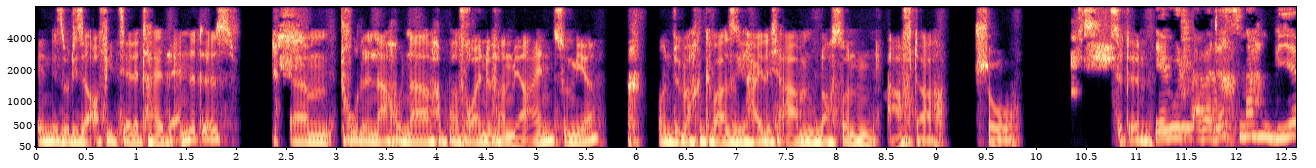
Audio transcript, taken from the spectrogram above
wenn so dieser offizielle Teil beendet ist, ähm, trudeln nach und nach ein paar Freunde von mir ein zu mir und wir machen quasi Heiligabend noch so ein After-Show. Sit-in. Ja gut, aber das machen wir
